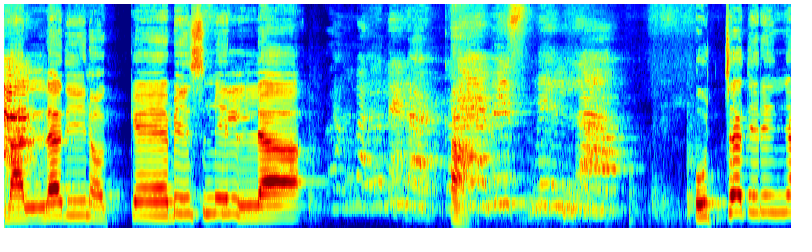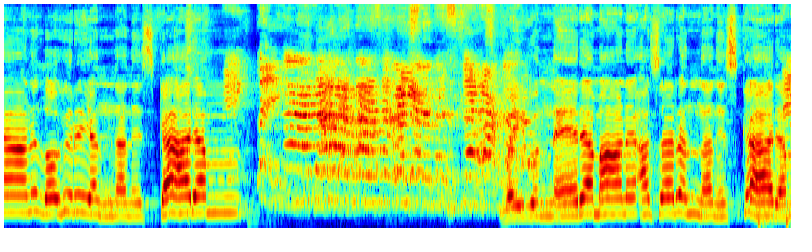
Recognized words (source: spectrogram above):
നല്ലതിനൊക്കെ ബിസ്മില്ല. ആ. ഉച്ച തിരിഞ്ഞാണ് ലൊഹ്റ് എന്ന നിസ്കാരം. വൈകുന്നേരമാണ് അസർ എന്ന നിസ്കാരം.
